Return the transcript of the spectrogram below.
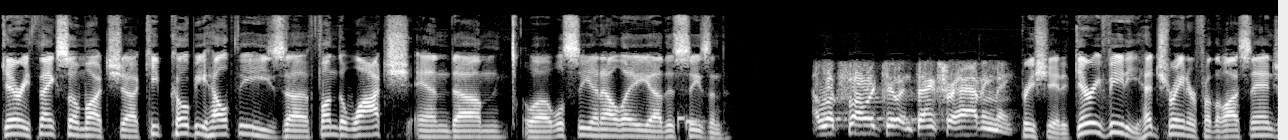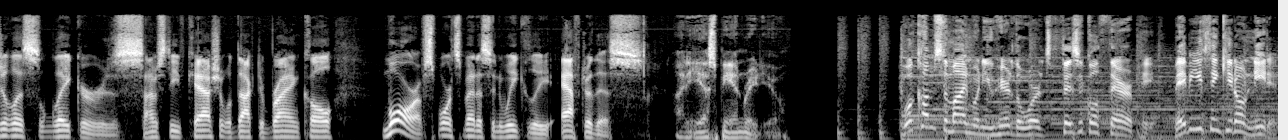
Gary, thanks so much. Uh, keep Kobe healthy. He's uh, fun to watch, and um, well, we'll see you in LA uh, this season. I look forward to it, and thanks for having me. Appreciate it. Gary Vitti, head trainer for the Los Angeles Lakers. I'm Steve Kashul with Dr. Brian Cole. More of Sports Medicine Weekly after this on ESPN Radio. What comes to mind when you hear the words physical therapy? Maybe you think you don't need it,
